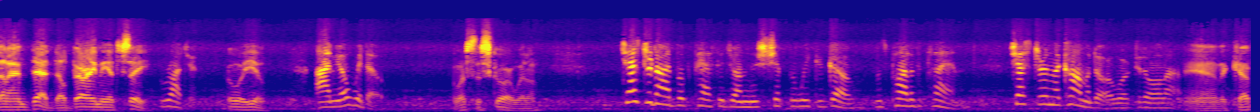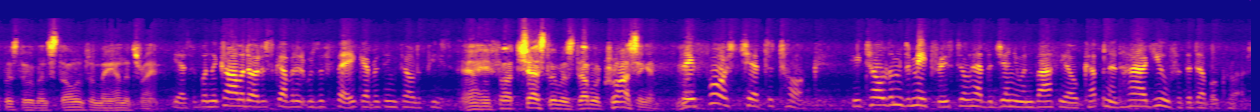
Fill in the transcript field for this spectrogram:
Then I'm dead. They'll bury me at sea. Roger. Who are you? I'm your widow. What's the score, widow? Chester and I booked passage on this ship a week ago. It was part of the plan. Chester and the Commodore worked it all out. Yeah, the cup was to have been stolen from me on the train. Yes, but when the Commodore discovered it was a fake, everything fell to pieces. Yeah, he thought Chester was double crossing him. Hmm? They forced Chet to talk. He told them Dimitri still had the genuine Vaphio cup and had hired you for the double cross.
